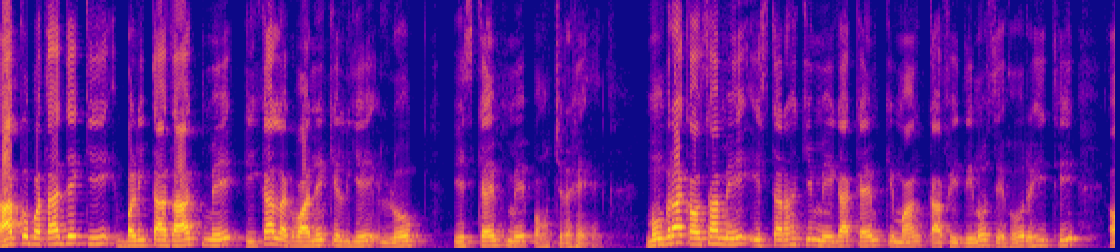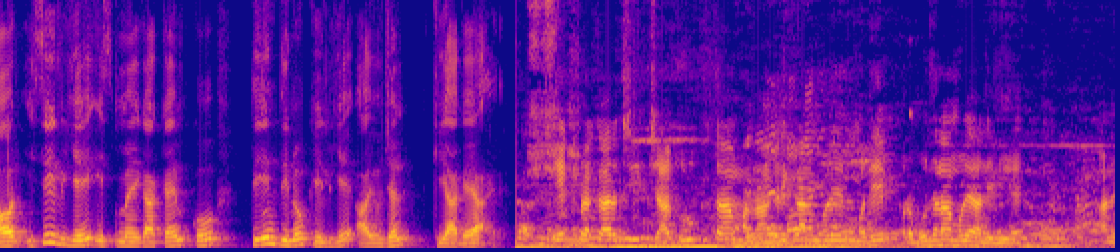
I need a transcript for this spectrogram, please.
आपको बता दें कि बड़ी तादाद में टीका लगवाने के लिए लोग इस कैंप में पहुँच रहे हैं। मुमरा कौसा में इस तरह के मेगा कैंप की मांग काफ़ी दिनों से हो रही थी और इसीलिए इस मेगा कैंप को तीन दिनों के लिए आयोजन किया गया है। एक प्रकारची जागरूकता म- नागरिकांमुळे मध्ये प्रबोधनामुळे आणि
